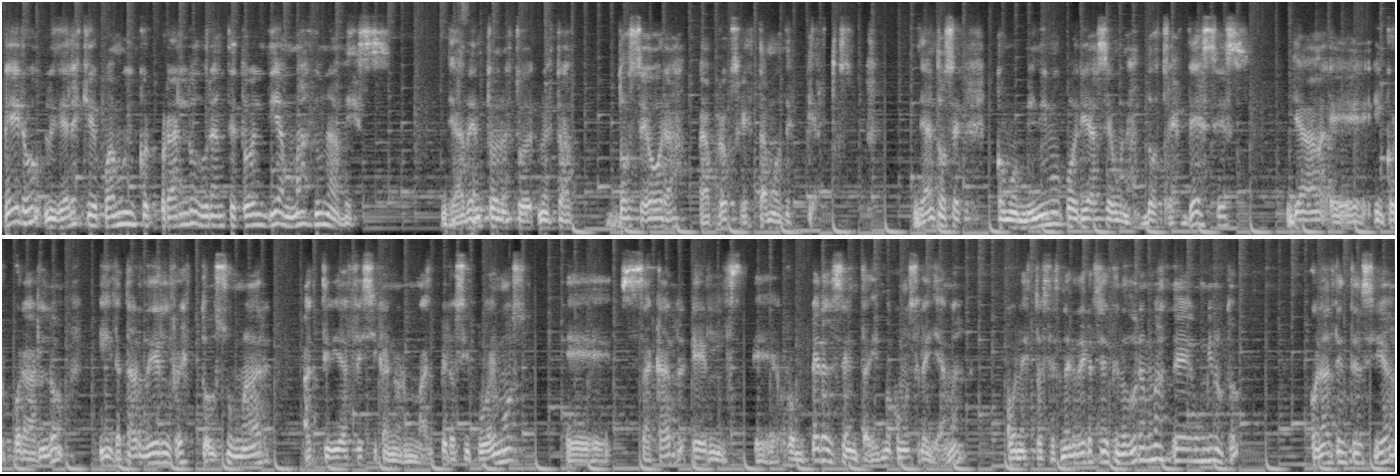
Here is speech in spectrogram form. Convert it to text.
pero lo ideal es que podamos incorporarlo durante todo el día más de una vez, ya dentro de nuestras 12 horas aproximadamente que estamos despiertos. Entonces, como mínimo podría ser unas dos, tres veces ya eh, incorporarlo y tratar del resto sumar actividad física normal. Pero si podemos eh, sacar el, eh, romper el sedentarismo, como se le llama, con estos snacks de ejercicio que no duran más de un minuto, con alta intensidad,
